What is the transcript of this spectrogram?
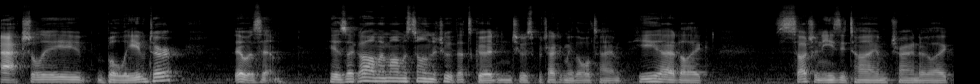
actually believed her, it was him. He was like, "Oh, my mom was telling the truth. That's good," and she was protecting me the whole time. He had like such an easy time trying to like,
